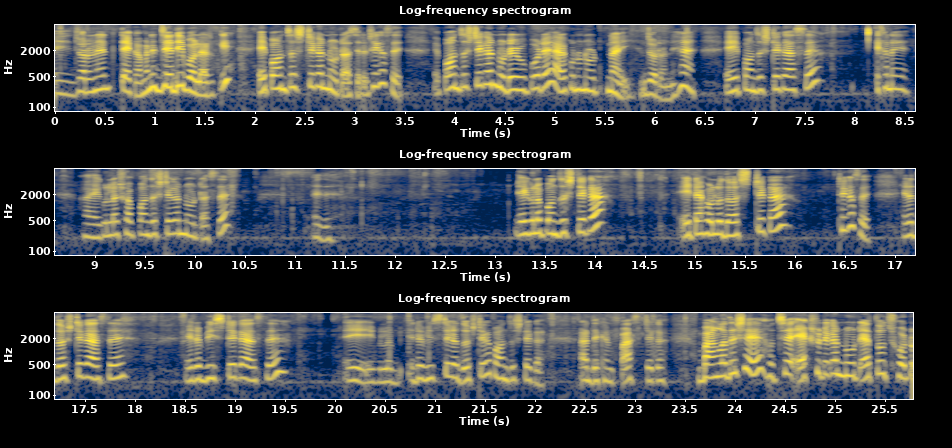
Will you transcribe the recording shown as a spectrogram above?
এই জরানের টাকা মানে জেডি বলে আর কি এই পঞ্চাশ টাকার নোট আছে এটা, ঠিক আছে? এই পঞ্চাশ টাকার নোটের উপরে আর কোনো নোট নাই জরানে হ্যাঁ? এই পঞ্চাশ টাকা আছে এখানে হ্যাঁ এগুলো সব পঞ্চাশ টাকার নোট আছে। এগুলো পঞ্চাশ টাকা, এটা হলো দশ টাকা, ঠিক আছে? এটা দশ টাকা আছে, এটা বিশ টাকা আছে, এই এগুলো, এটা বিশ টাকা, দশ টাকা, পঞ্চাশ টাকা। আর দেখেন, পাঁচ টাকা। বাংলাদেশে হচ্ছে একশো টাকার নোট এত ছোট,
